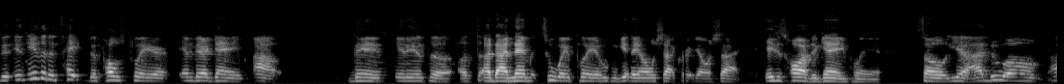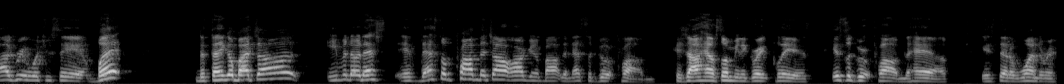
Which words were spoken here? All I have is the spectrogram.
It's easier to take the post player in their game out than it is a, a, a dynamic two way player who can get their own shot, create their own shot. It's just hard to game plan. So yeah, I do. Um, I agree with what you said. But the thing about y'all, even though that's if that's a problem that y'all arguing about, then that's a good problem because y'all have so many great players. It's a good problem to have instead of wondering,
